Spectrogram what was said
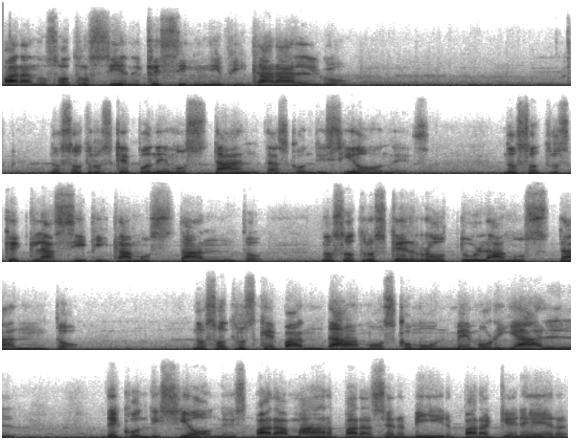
para nosotros tiene que significar algo. Nosotros que ponemos tantas condiciones, nosotros que clasificamos tanto, nosotros que rotulamos tanto, nosotros que bandamos como un memorial de condiciones para amar, para servir, para querer.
